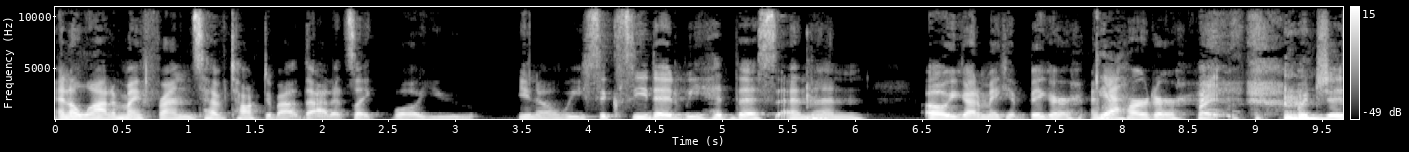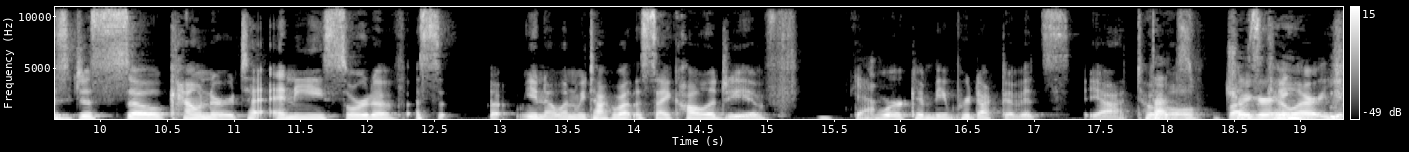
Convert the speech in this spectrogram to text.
and a lot of my friends have talked about that it's like well you you know we succeeded we hit this and then oh you got to make it bigger and Yeah. harder right which is just so counter to any sort of uh, you know when we talk about the psychology of Yeah. work and being productive it's yeah total That's triggering. killer Yeah,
